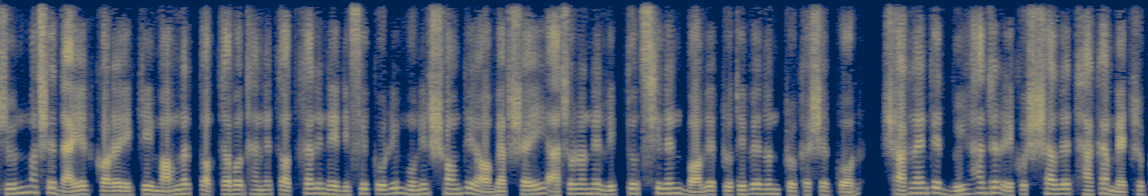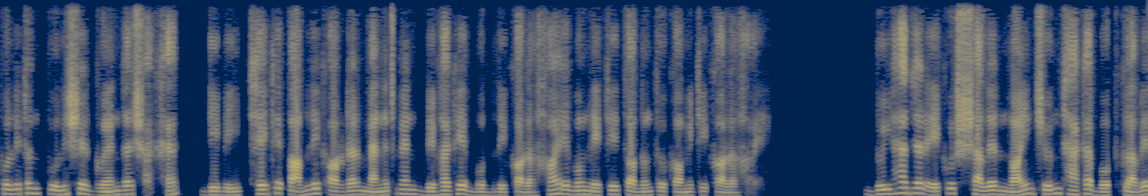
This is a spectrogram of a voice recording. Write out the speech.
জুন মাসে দায়ের করা একটি মামলার তত্ত্বাবধানে তৎকালীন এডিসি পরিমণির সঙ্গে অব্যবসায়ী আচরণে লিপ্ত ছিলেন বলে প্রতিবেদন প্রকাশের পর সাকলাইনকে দুই হাজার একুশ সালে ঢাকা মেট্রোপলিটন পুলিশের গোয়েন্দা শাখা, ডিবি, থেকে পাবলিক অর্ডার ম্যানেজমেন্ট বিভাগে বদলি করা হয় এবং একটি তদন্ত কমিটি করা হয়। দুই হাজার একুশ সালের নয় জুন ঢাকা বোট ক্লাবে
